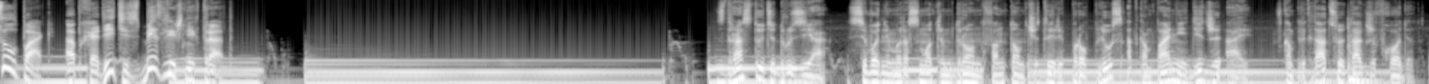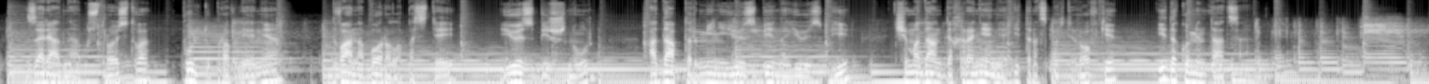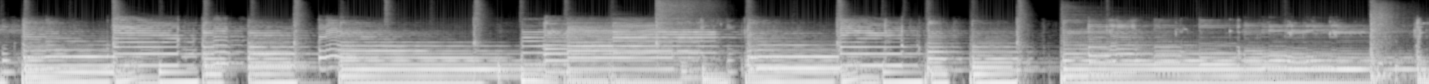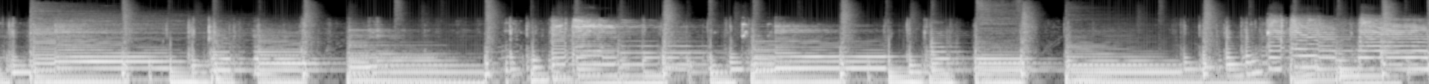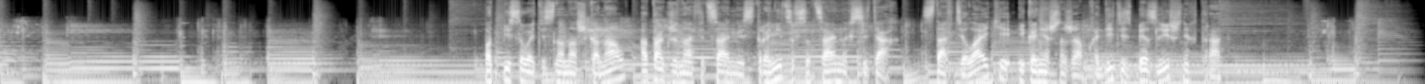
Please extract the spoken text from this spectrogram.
Сулпак. Обходитесь без лишних трат. Здравствуйте, друзья! Сегодня мы рассмотрим дрон Phantom 4 Pro Plus от компании DJI. В комплектацию также входят зарядное устройство, пульт управления, два набора лопастей, USB-шнур, адаптер мини-USB на USB, чемодан для хранения и транспортировки и документация. Подписывайтесь на наш канал, а также на официальные страницы в социальных сетях. Ставьте лайки и, конечно же, обходитесь без лишних трат.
